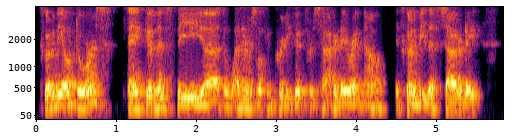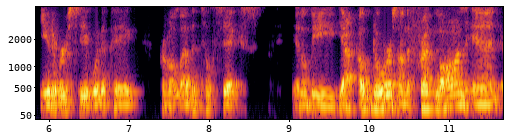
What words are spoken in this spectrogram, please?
it's going to be outdoors. Thank goodness the uh, the weather is looking pretty good for Saturday right now. It's going to be this Saturday, University of Winnipeg from 11 till 6. It'll be yeah outdoors on the front lawn and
